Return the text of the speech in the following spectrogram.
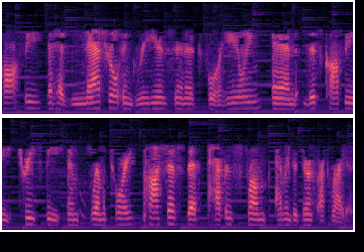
coffee that has natural ingredients in it for healing and this coffee treats the inflammatory process that happens from having degenerative arthritis.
